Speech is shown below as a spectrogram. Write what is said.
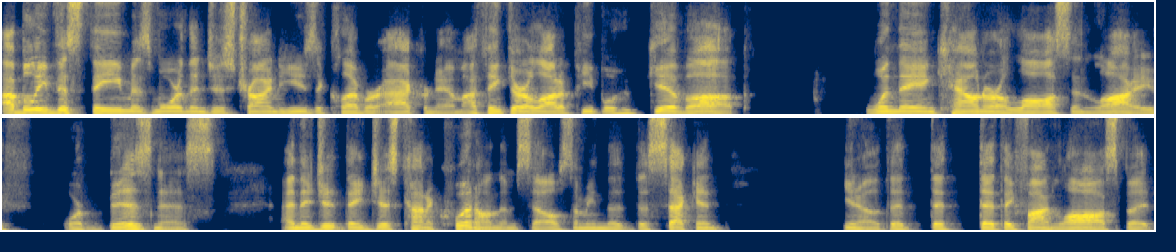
I believe this theme is more than just trying to use a clever acronym. I think there are a lot of people who give up when they encounter a loss in life or business and they just they just kind of quit on themselves. I mean the the second you know that that that they find loss but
